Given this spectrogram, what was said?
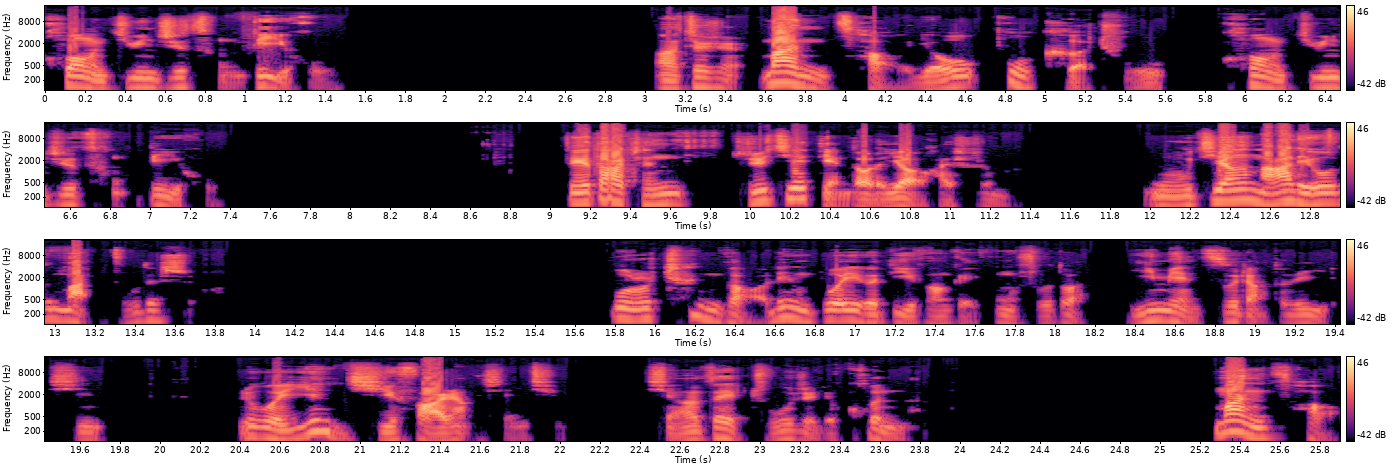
况君之从地乎？啊，就是蔓草犹不可除，况君之从地乎？这个大臣直接点到了要害，是什么？武将哪里有满足的时候？不如趁早另拨一个地方给共叔段，以免滋长他的野心。如果任其发让先去，想要再阻止就困难了。蔓草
